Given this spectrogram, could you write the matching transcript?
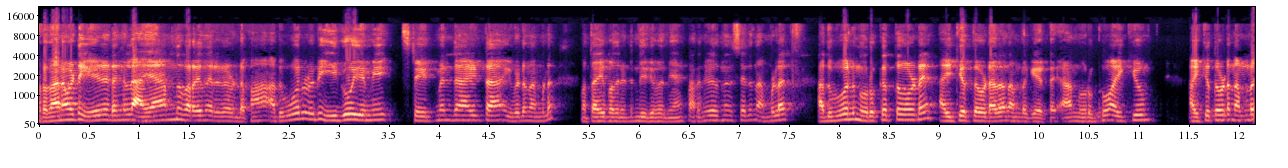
പ്രധാനമായിട്ട് ഏഴിടങ്ങളിൽ അയാം എന്ന് പറയുന്ന ഒരിടമുണ്ട്. അപ്പൊ അതുപോലുള്ള ഒരു ഈഗോ എമി സ്റ്റേറ്റ്മെന്റ് ആയിട്ടാണ് ഇവിടെ നമ്മൾ മത്തായി പതിനെട്ടിന്റെ ഇരുപത് ഞാൻ പറഞ്ഞു വരുന്നത് വെച്ചാൽ നമ്മൾ അതുപോലെ നുറുക്കത്തോടെ ഐക്യത്തോടെ അതാണ് നമ്മൾ കേട്ടെ ആ നുറുക്കവും ഐക്യവും ഐക്യത്തോടെ നമ്മൾ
